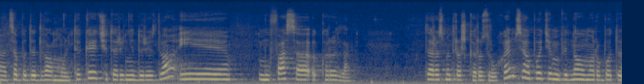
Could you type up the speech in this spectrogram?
Е, Це буде два мультики: чотири дні до Різдва і Муфаса Король Лев. Зараз ми трошки розрухаємося, а потім відновимо роботу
